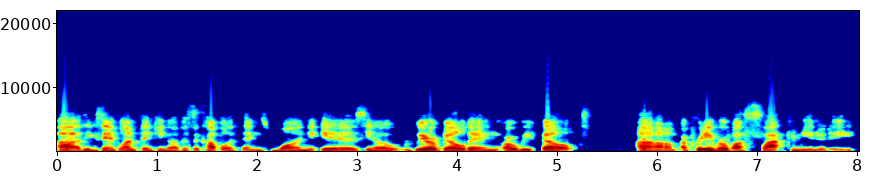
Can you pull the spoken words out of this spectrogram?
uh, the example I'm thinking of is a couple of things. One is, you know, we are building or we've built um, a pretty robust Slack community.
